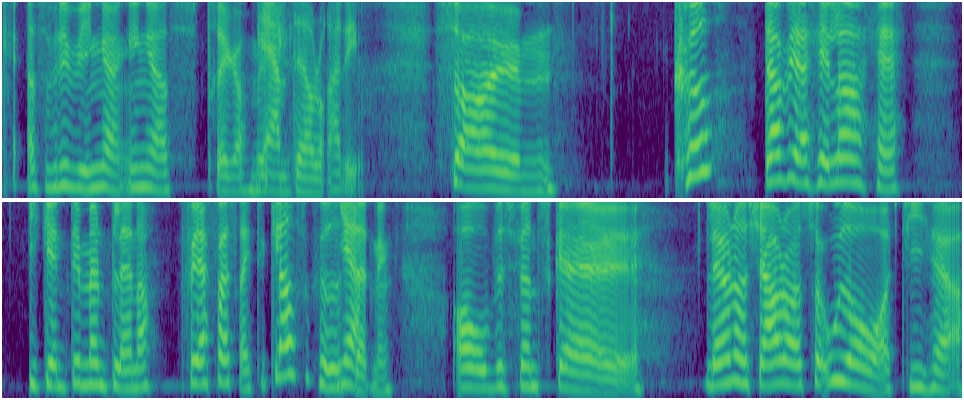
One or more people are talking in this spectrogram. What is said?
ikke? Altså, fordi vi ikke engang, ingen af os drikker mælk. Jamen, det har du ret i. Så øhm, kød, der vil jeg hellere have igen det, man blander. For jeg er faktisk rigtig glad for køderstatning. Ja. Og hvis man skal lave noget shout-out, så ud over de her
